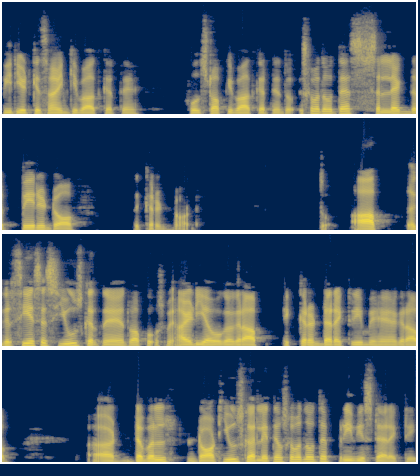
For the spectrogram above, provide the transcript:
पीरियड के साइन की बात करते हैं फुल स्टॉप की बात करते हैं तो इसका मतलब होता है select the parent of the current node तो आप अगर सी एस एस यूज़ करते हैं तो आपको उसमें आइडिया होगा, अगर आप एक करंट डायरेक्टरी में हैं, अगर आप डबल डॉट यूज़ कर लेते हैं, उसका मतलब होता है प्रीवियस डायरेक्टरी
